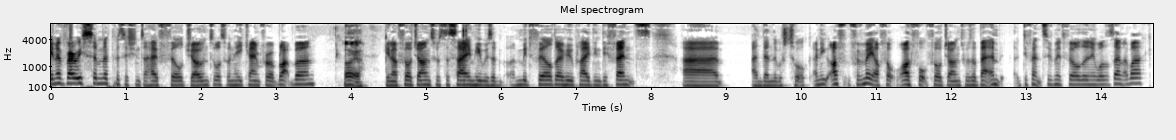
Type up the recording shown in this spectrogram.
in a very similar position to how Phil Jones was when he came through at Blackburn. Oh yeah, You know, Phil Jones was the same. He was a, a midfielder who played in defence, uh, and then there was talk. And he, I, for me, I thought I thought Phil Jones was a better defensive midfielder than he was a centre back.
